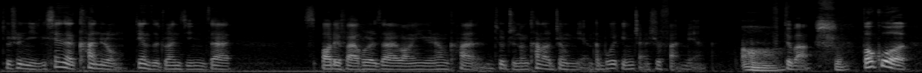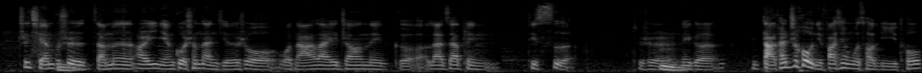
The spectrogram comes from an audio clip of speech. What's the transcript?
就是你现在看这种电子专辑，你在 Spotify 或者在网易云上看，就只能看到正面，它不会给你展示反面，哦，对吧？是。包括之前不是咱们二一年过圣诞节的时候，我拿来一张那个 Led Zeppelin 第四，就是嗯。那个、你打开之后，你发现我操里头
